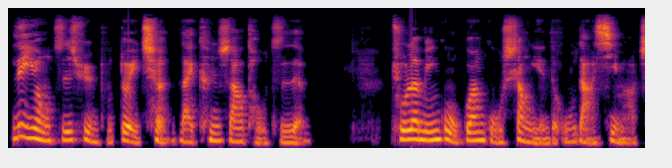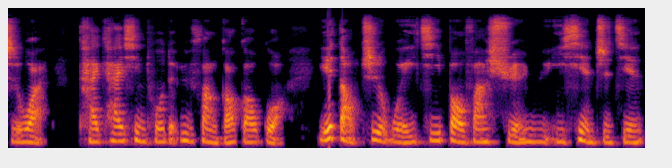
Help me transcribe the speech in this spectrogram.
利用资讯不对称来坑杀投资人。除了名股官股上演的武打戏码之外，台开信托的预放高高挂。也导致危机爆发悬于一线之间，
